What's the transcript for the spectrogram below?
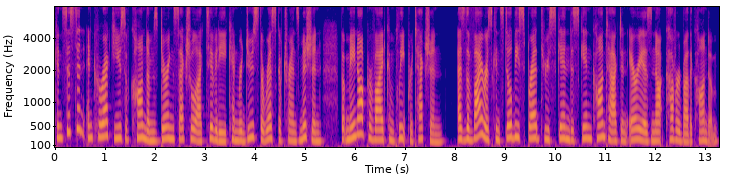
Consistent and correct use of condoms during sexual activity can reduce the risk of transmission but may not provide complete protection, as the virus can still be spread through skin to skin contact in areas not covered by the condom.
